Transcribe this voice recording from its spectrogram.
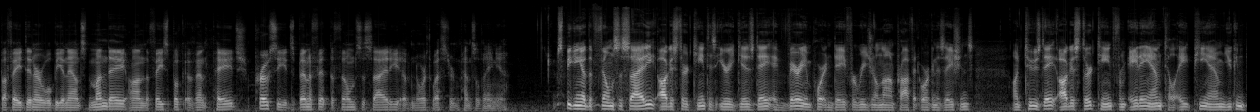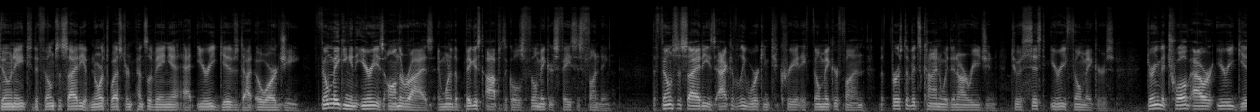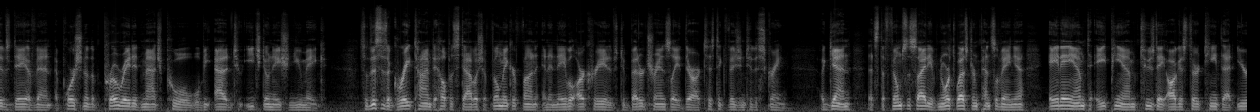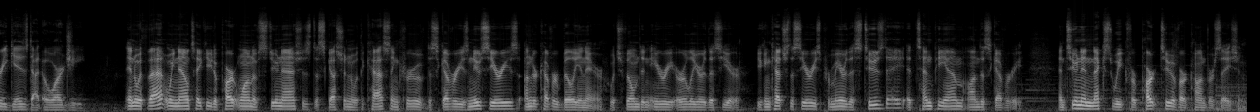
Buffet dinner will be announced Monday on the Facebook event page. Proceeds benefit the Film Society of Northwestern Pennsylvania. Speaking of the Film Society, August 13th is Erie Gives Day, a very important day for regional nonprofit organizations. On Tuesday, August 13th, from 8 a.m. till 8 p.m., you can donate to the Film Society of Northwestern Pennsylvania at eriegives.org. Filmmaking in Erie is on the rise, and one of the biggest obstacles filmmakers face is funding. The Film Society is actively working to create a filmmaker fund, the first of its kind within our region, to assist Erie filmmakers. During the 12 hour Erie Gives Day event, a portion of the prorated match pool will be added to each donation you make. So, this is a great time to help establish a filmmaker fund and enable our creatives to better translate their artistic vision to the screen. Again, that's the Film Society of Northwestern Pennsylvania, 8 a.m. to 8 p.m., Tuesday, August 13th at eriegives.org. And with that, we now take you to part one of Stu Nash's discussion with the cast and crew of Discovery's new series, Undercover Billionaire, which filmed in Erie earlier this year. You can catch the series premiere this Tuesday at 10 p.m. on Discovery. And tune in next week for part two of our conversation.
